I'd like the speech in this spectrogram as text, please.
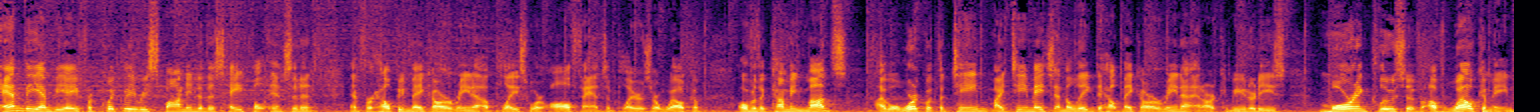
and the NBA for quickly responding to this hateful incident and for helping make our arena a place where all fans and players are welcome. Over the coming months, I will work with the team, my teammates, and the league to help make our arena and our communities more inclusive of welcoming.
